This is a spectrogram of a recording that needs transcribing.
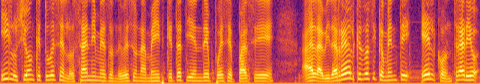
ilusión que tú ves en los animes donde ves una maid que te atiende, pues se pase a la vida real, que es básicamente el contrario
